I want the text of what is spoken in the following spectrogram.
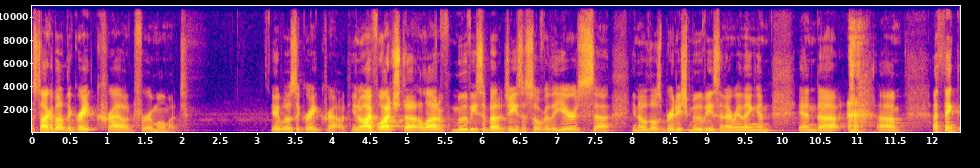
Let's talk about the great crowd for a moment. It was a great crowd. You know, I've watched uh, a lot of movies about Jesus over the years, uh, you know, those British movies and everything. And, and uh, um, I think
